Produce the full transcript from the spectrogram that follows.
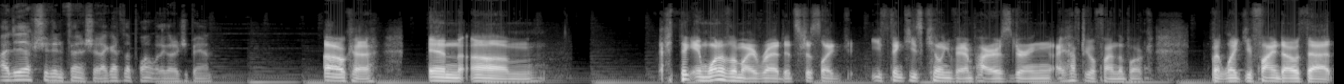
I did actually didn't finish it. I got to the point where they go to Japan. Oh, okay. In um, I think in one of them I read, it's just like you think he's killing vampires during. I have to go find the book, but like you find out that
